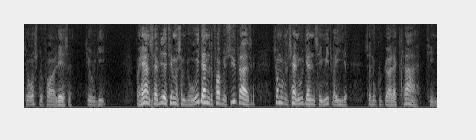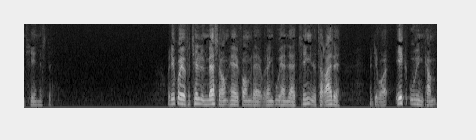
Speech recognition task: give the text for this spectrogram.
til Oslo for at læse teologi. For Herren sagde videre til mig, som du er uddannet for at blive sygeplejerske, så må du tage en uddannelse i mit rige, så du kan gøre dig klar til en tjeneste. Og det kunne jeg fortælle en masse om her i formiddag, hvordan Gud han lavede tingene til rette. Men det var ikke uden kamp.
